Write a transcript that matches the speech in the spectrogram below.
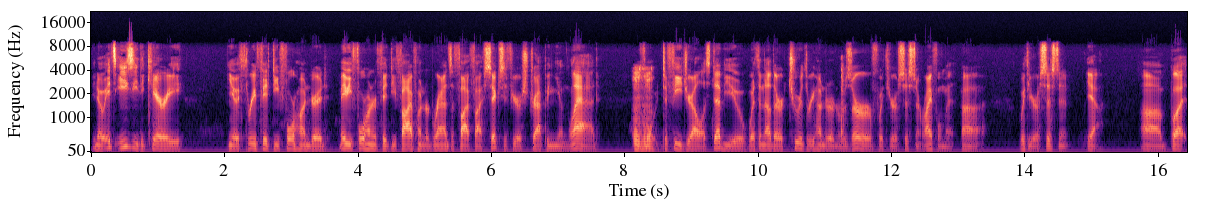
You know, it's easy to carry, you know, 350, 400, maybe 450, 500 rounds of 5.56 if you're a strapping young lad for, to feed your LSW with another two or three hundred in reserve with your assistant rifleman, uh, with your assistant, yeah. Uh, but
